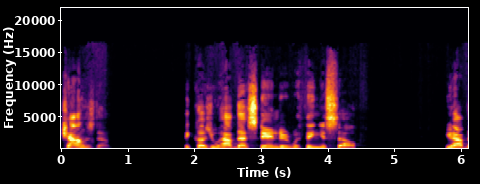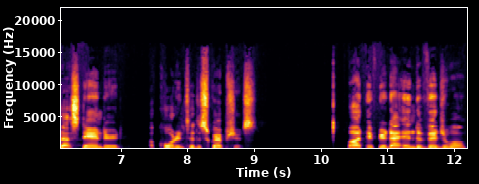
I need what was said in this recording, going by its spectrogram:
Challenge them because you have that standard within yourself. You have that standard according to the scriptures. But if you're that individual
